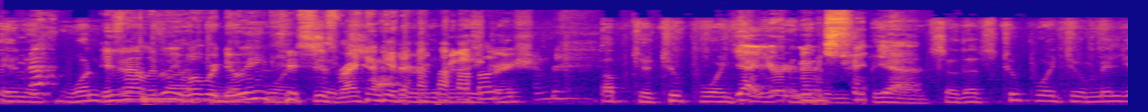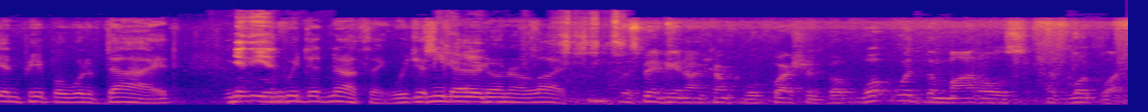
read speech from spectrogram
In at 1. Isn't that literally what we're doing? It's just writing it out. administration? Up to 2.2. Yeah, your and even yeah. So that's 2.2 million people would have died if Million. we did nothing. We just Million. carried on our lives. This may be an uncomfortable question, but what would the models have looked like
